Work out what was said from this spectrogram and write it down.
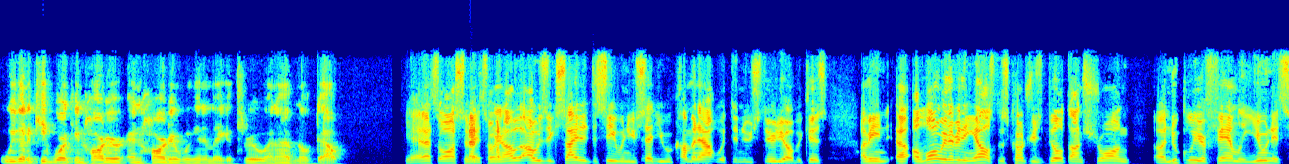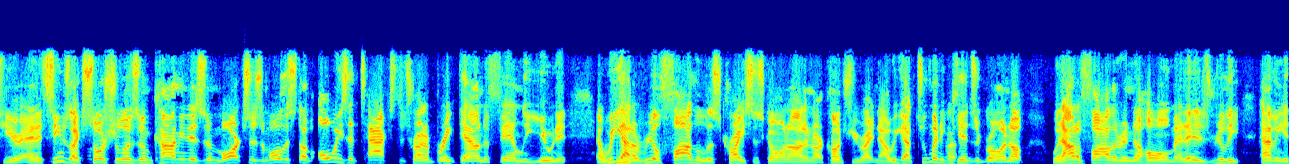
we're going to keep working harder and harder. We're going to make it through, and I have no doubt. Yeah, that's awesome, Antonio. I, I, was excited to see when you said you were coming out with the new studio because, I mean, uh, along with everything else, this country is built on strong uh, nuclear family units here. And it seems like socialism, communism, Marxism, all this stuff always attacks to try to break down the family unit. And we got a real fatherless crisis going on in our country right now. We got too many kids are growing up without a father in the home, and it is really having a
